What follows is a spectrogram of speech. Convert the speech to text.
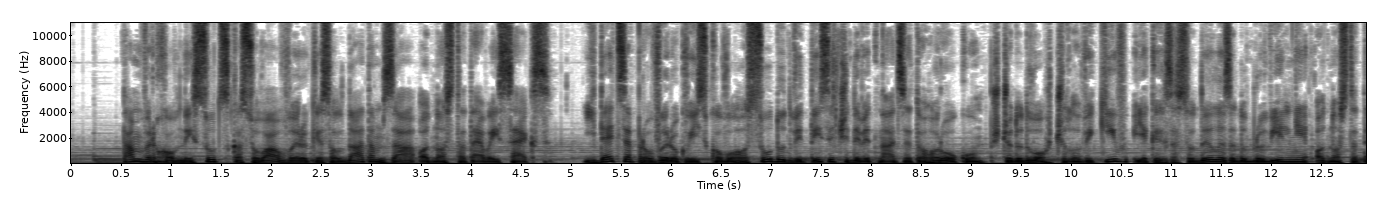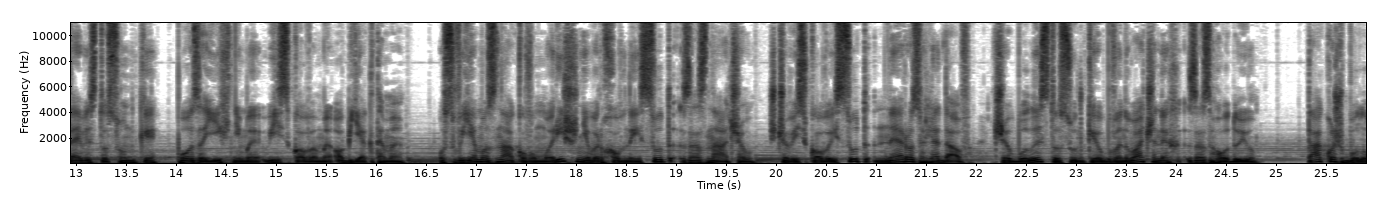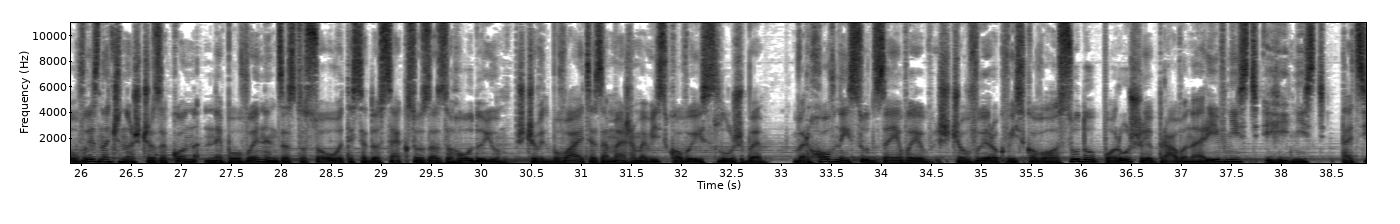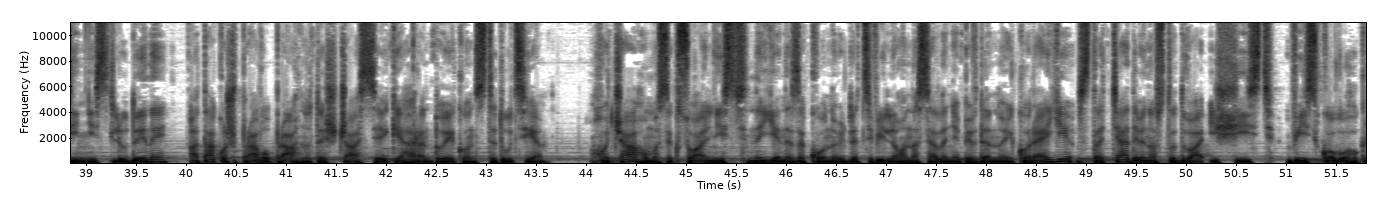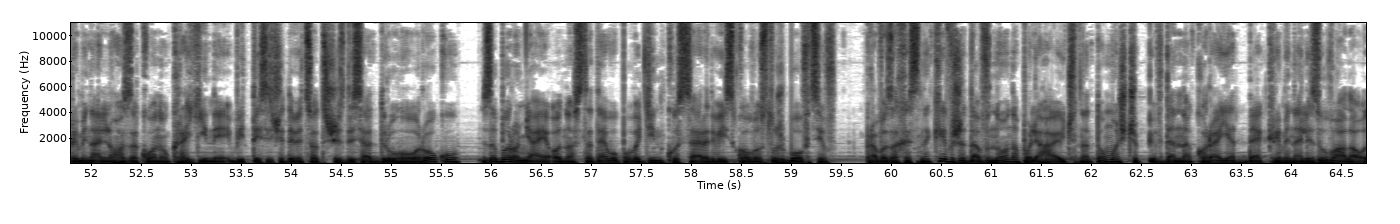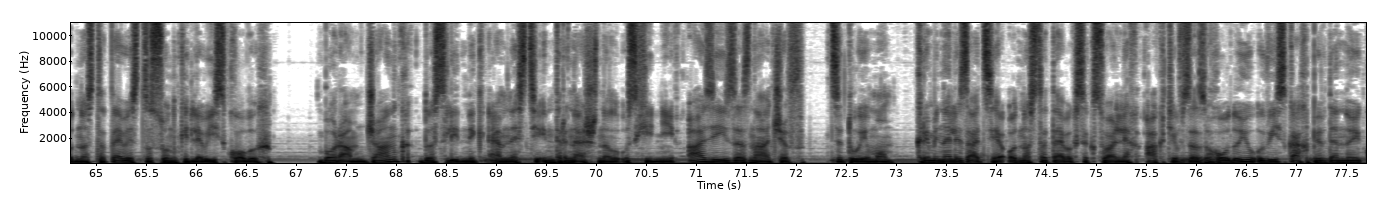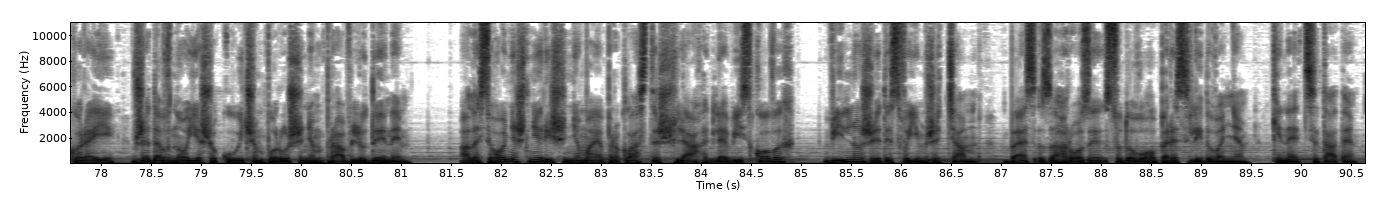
Там Верховний суд скасував вироки солдатам за одностатевий секс. Йдеться про вирок військового суду 2019 року щодо двох чоловіків, яких засудили за добровільні одностатеві стосунки поза їхніми військовими об'єктами. У своєму знаковому рішенні Верховний суд зазначив, що військовий суд не розглядав, чи були стосунки обвинувачених за згодою. Також було визначено, що закон не повинен застосовуватися до сексу за згодою, що відбувається за межами військової служби. Верховний суд заявив, що вирок військового суду порушує право на рівність, гідність та цінність людини, а також право прагнути щастя, яке гарантує Конституція. Хоча гомосексуальність не є незаконною для цивільного населення Південної Кореї, стаття 92.6 військового кримінального закону країни від 1962 року забороняє одностатеву поведінку серед військовослужбовців. Правозахисники вже давно наполягають на тому, щоб Південна Корея декриміналізувала одностатеві стосунки для військових. Борам Джанг, дослідник Amnesty International у східній Азії, зазначив. Цитуємо: криміналізація одностатевих сексуальних актів за згодою у військах Південної Кореї вже давно є шокуючим порушенням прав людини, але сьогоднішнє рішення має прокласти шлях для військових вільно жити своїм життям без загрози судового переслідування. Кінець цитати.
